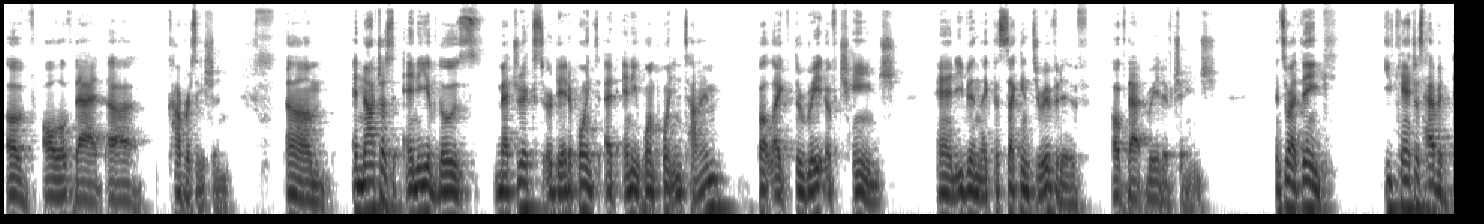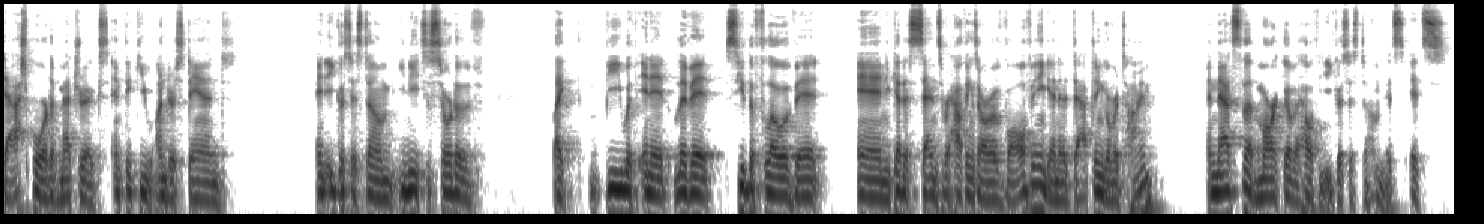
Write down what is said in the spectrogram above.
of all of that uh, conversation. Um, and not just any of those metrics or data points at any one point in time, but like the rate of change and even like the second derivative of that rate of change. And so I think you can't just have a dashboard of metrics and think you understand an ecosystem. You need to sort of like be within it, live it, see the flow of it, and get a sense for how things are evolving and adapting over time. And that's the mark of a healthy ecosystem. It's it's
